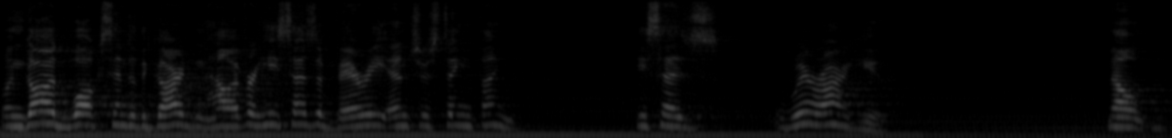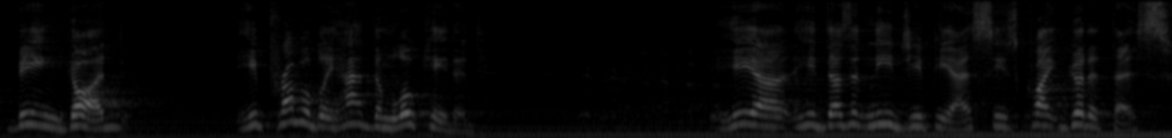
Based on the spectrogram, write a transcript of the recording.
When God walks into the garden, however, he says a very interesting thing. He says, Where are you? Now, being God, he probably had them located. He, uh, he doesn't need GPS, he's quite good at this.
